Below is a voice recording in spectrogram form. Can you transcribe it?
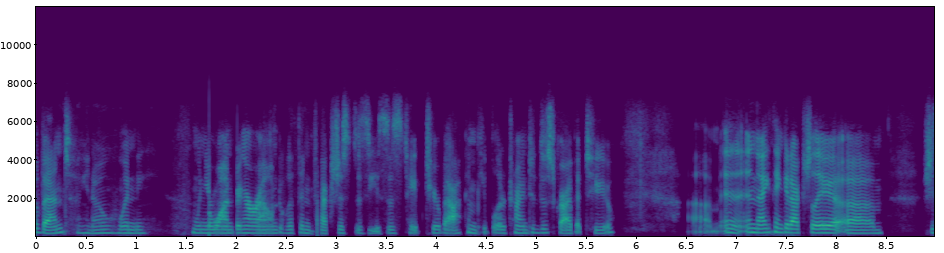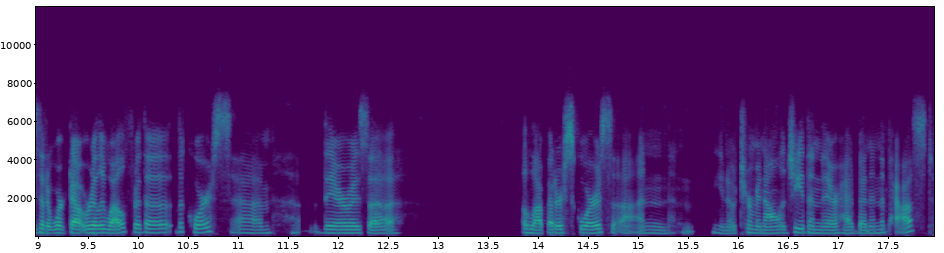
event, you know, when when you're wandering around with infectious diseases taped to your back and people are trying to describe it to you. Um, and, and, I think it actually um, she said it worked out really well for the, the course. Um, there was a, a lot better scores on you know terminology than there had been in the past.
